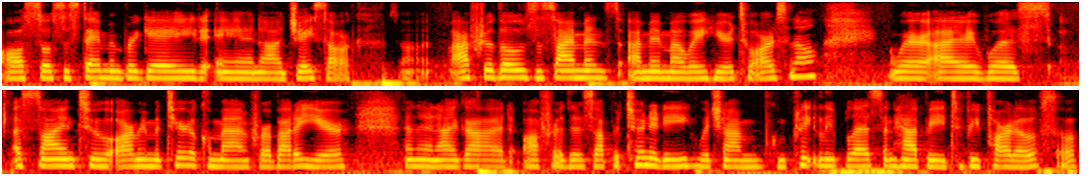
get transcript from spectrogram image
also sustainment brigade and uh, JSOC. So after those assignments, I made my way here to Arsenal, where I was assigned to Army Materiel Command for about a year, and then I got offered this opportunity, which I'm completely blessed and happy to be part of. So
